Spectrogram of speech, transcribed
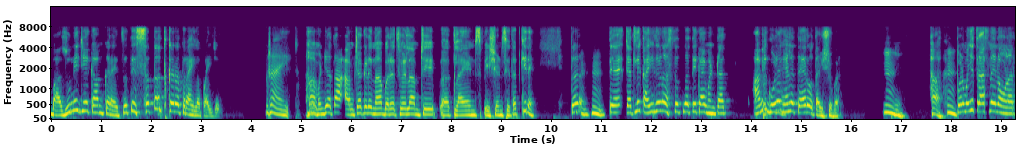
बाजूने जे काम करायचं ते सतत करत राहिलं पाहिजे. राईट हा म्हणजे आता आमच्याकडे ना बऱ्याच वेळेला आमचे क्लायंट्स पेशंट्स येतात की नाही? तर त्यातले काही जण असतात ना ते काय म्हणतात? आम्ही गोळ्या घ्यायला तयार होत आयुष्यभर. हा. पण म्हणजे त्रास नाही ना होणार?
